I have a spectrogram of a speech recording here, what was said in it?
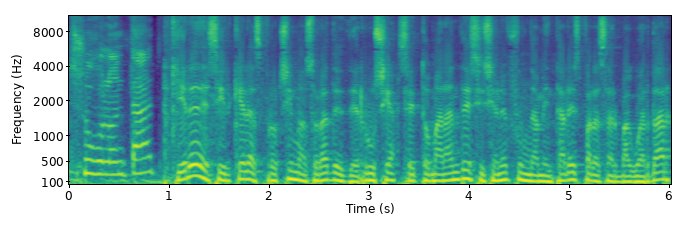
su voluntad. Quiere decir que las próximas horas desde Rusia se tomarán decisiones fundamentales para salvaguardar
